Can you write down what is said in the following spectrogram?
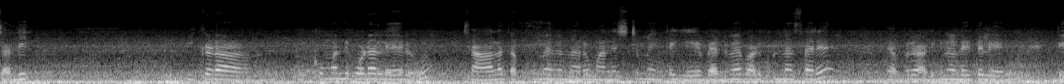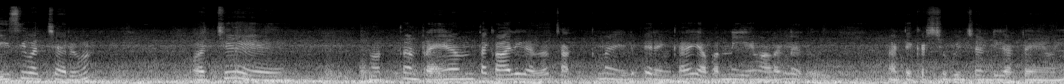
చలి. ఇక్కడ ఎక్కువ మంది కూడా లేరు. చాలా తక్కువ మీద ఉన్నారు. మన ఇష్టం ఇంకా ఏ బెడ్ మీద పడుకున్నా సరే ఎవరు అడిగిన వాళ్ళు లేరు. టీసీ వచ్చారు. వచ్చి మొత్తం ట్రైన్ అంతా ఖాళీ కదా. చక్కగా వెళ్ళిపోయారు. ఇంకా ఎవరిని ఏం అడగలేదు. ఆ టికెట్స్ చూపించండి అట్ట ఏమి.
